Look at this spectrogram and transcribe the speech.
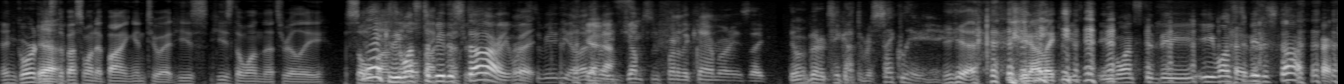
And Gordon is the best one at buying into it. He's he's the one that's really sold Yeah, because he wants to be the star. thing. He wants right. to be, you know, that's why he jumps in front of the camera and he's like, "Then we better take out the recycling." Yeah. You know, like he, he wants to be he wants to be the star. oh,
